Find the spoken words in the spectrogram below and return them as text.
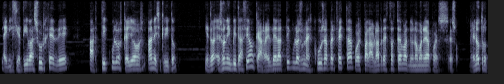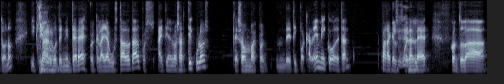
la iniciativa surge de artículos que ellos han escrito y entonces es una invitación que a raíz del artículo es una excusa perfecta pues para hablar de estos temas de una manera, pues eso, en otro tono. Y quien luego tenga interés porque le haya gustado tal, pues ahí tienen los artículos que son más pues, de tipo académico, de tal, para que los puedan leer con toda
